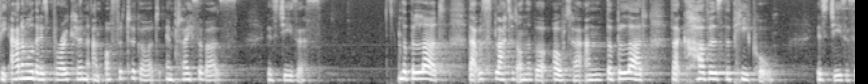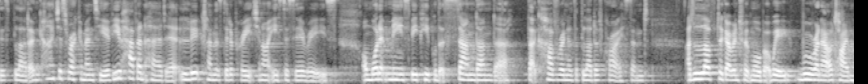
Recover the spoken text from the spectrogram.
the animal that is broken and offered to God in place of us is Jesus. The blood that was splattered on the altar and the blood that covers the people is Jesus' blood. And can I just recommend to you, if you haven't heard it, Luke Clements did a preach in our Easter series on what it means to be people that stand under that covering of the blood of Christ. And I'd love to go into it more, but we will run out of time,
